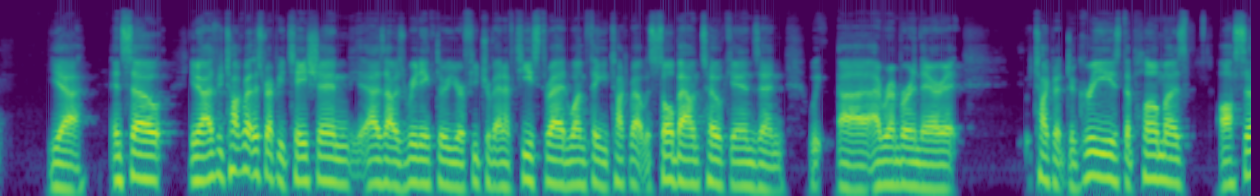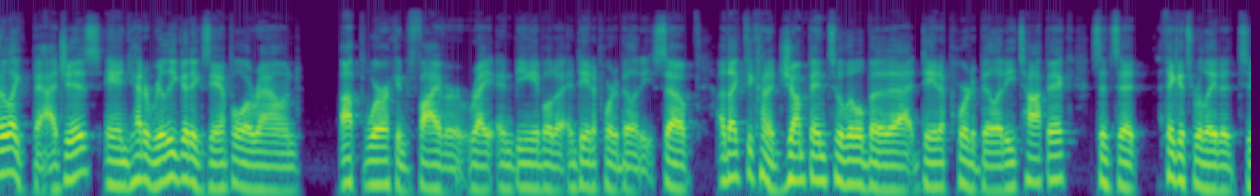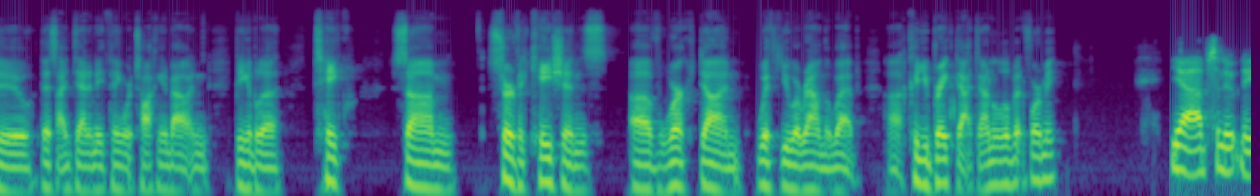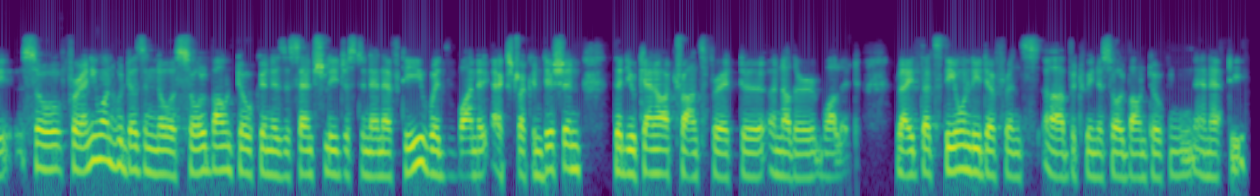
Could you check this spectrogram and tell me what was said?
Yeah. And so you know, as we talk about this reputation, as I was reading through your future of NFTs thread, one thing you talked about was soulbound tokens, and we, uh, I remember in there it we talked about degrees, diplomas, also like badges, and you had a really good example around Upwork and Fiverr, right, and being able to and data portability. So I'd like to kind of jump into a little bit of that data portability topic, since it I think it's related to this identity thing we're talking about and being able to take some certifications of work done with you around the web. Uh, could you break that down a little bit for me? Yeah, absolutely. So, for anyone who doesn't know, a soulbound token is essentially just an NFT with one extra condition that you cannot transfer it to another wallet, right? That's the only difference uh, between a soulbound token and NFT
